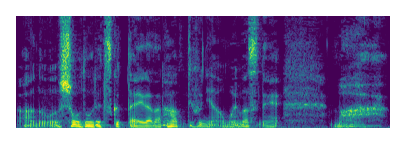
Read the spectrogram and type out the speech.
あの、衝動で作った映画だなっていうふうには思いますね。まあ、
